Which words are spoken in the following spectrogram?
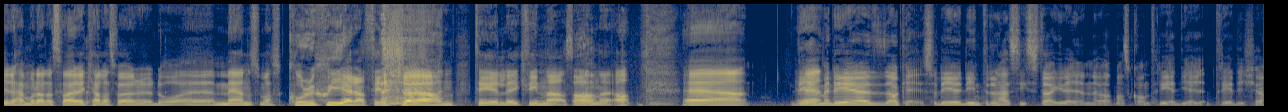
i det här moderna Sverige kallas för då, eh, män som har korrigerat sitt kön till eh, kvinna. Så Ja. en, ja. Eh, Det, eh, men det är okej, så det är, det är inte den här sista grejen nu att man ska ha en tredje, tredje kön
